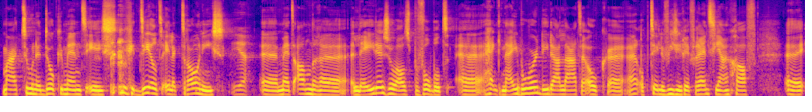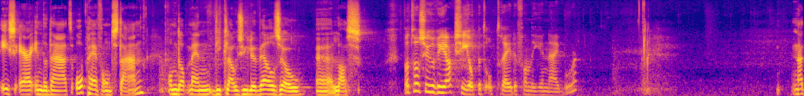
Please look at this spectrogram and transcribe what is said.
Maar toen het document is gedeeld elektronisch yeah. uh, met andere leden, zoals bijvoorbeeld uh, Henk Nijboer, die daar later ook uh, op televisie referentie aan gaf, is er inderdaad ophef ontstaan, omdat men die clausule wel zo las. Wat was uw reactie op het optreden van de heer Nijboer? Nou,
